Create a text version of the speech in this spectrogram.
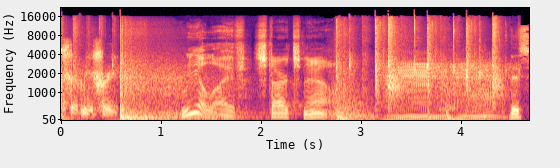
set me free. Real life starts now. This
